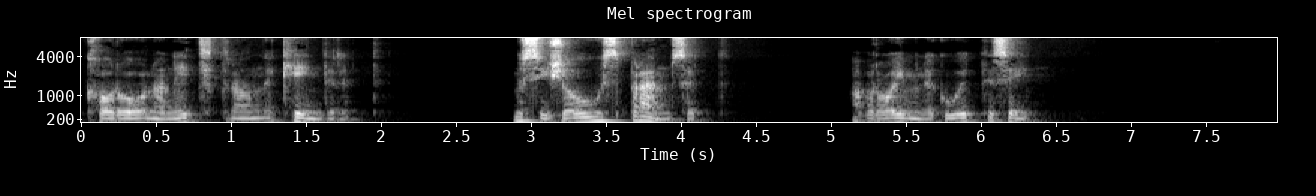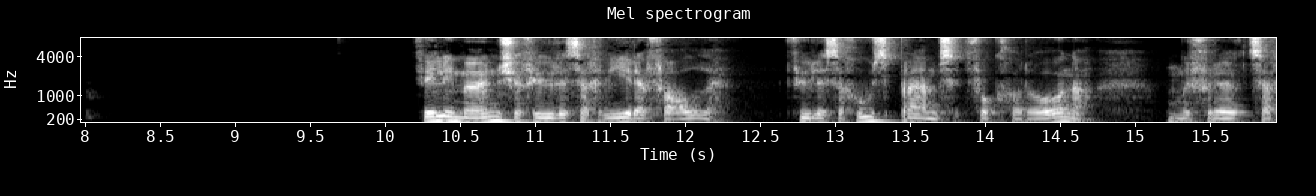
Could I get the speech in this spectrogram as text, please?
Corona nicht dran gehindert. Wir sind schon ausbremset, aber auch in einem guten Sinn. Viele Menschen fühlen sich wie ein Fallen, fühlen sich ausbremset von Corona und man fragt sich,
